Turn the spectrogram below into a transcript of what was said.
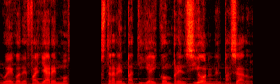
luego de fallar en mostrar empatía y comprensión en el pasado.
